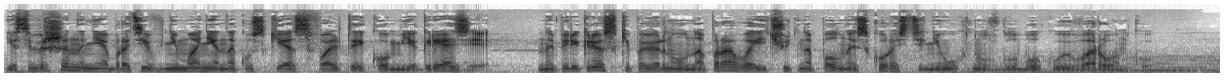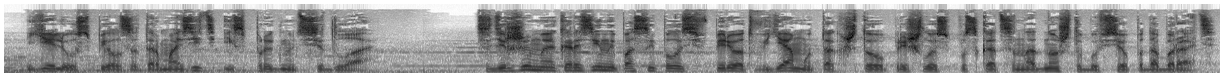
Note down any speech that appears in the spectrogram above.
я совершенно не обратив внимания на куски асфальта и комья грязи, на перекрестке повернул направо и чуть на полной скорости не ухнул в глубокую воронку. Еле успел затормозить и спрыгнуть с седла. Содержимое корзины посыпалось вперед в яму, так что пришлось спускаться на дно, чтобы все подобрать.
